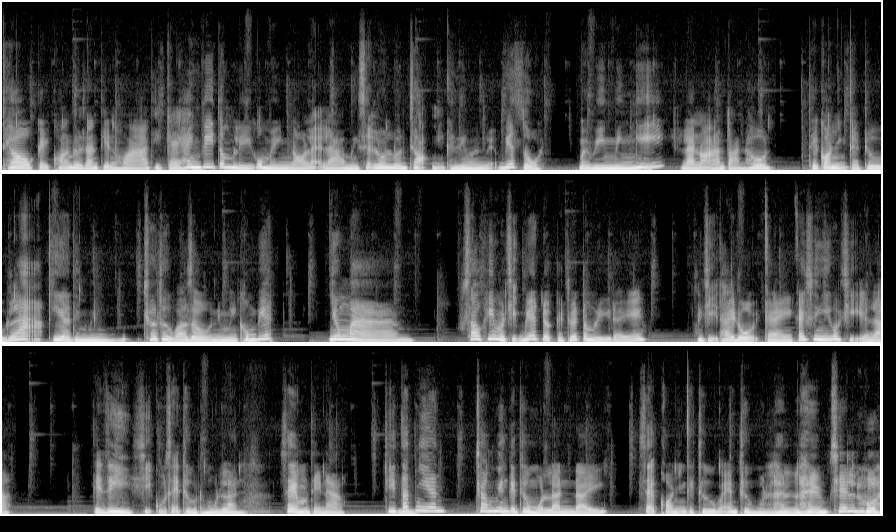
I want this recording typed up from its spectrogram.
theo cái khoảng thời gian tiến hóa thì cái hành vi tâm lý của mình nó lại là mình sẽ luôn luôn chọn những cái gì mình đã biết rồi. Bởi vì mình nghĩ là nó an toàn hơn. Thế còn những cái thứ lạ kia thì mình chưa thử bao giờ nên mình không biết. Nhưng mà sau khi mà chị biết được cái thuyết tâm lý đấy ấy, thì chị thay đổi cái cách suy nghĩ của chị ấy là cái gì chị cũng sẽ thử được một lần xem thế nào thì tất Ừ. nhiên trong những cái thử một lần đấy sẽ có những cái thứ mà em thử một lần là em chết luôn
